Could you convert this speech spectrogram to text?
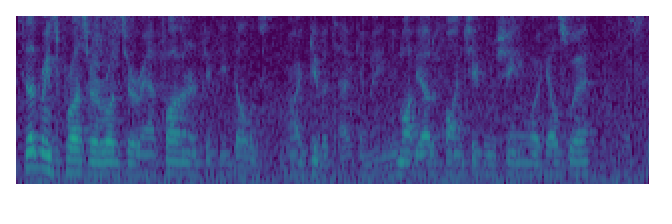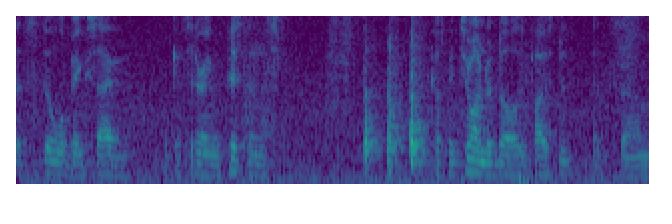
So that brings the price of a rod to around $550, alright, give or take. I mean, you might be able to find cheaper machining work elsewhere. That's, that's still a big saving. And considering the pistons cost me $200 posted, um,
